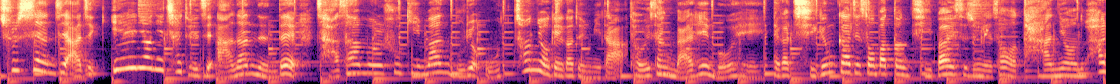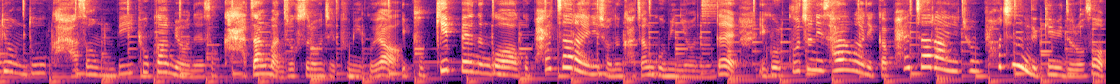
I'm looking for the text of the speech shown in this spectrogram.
출시한 지 아직 1년이 채 되지 않았는데 자사몰 후기만 무려 5천여 개 개가 됩니다. 더 이상 말해 뭐해. 제가 지금까지 써봤던 device 중에서 단연 활용도, 가성비, 효과 면에서 가장 만족스러운 제품이고요. 이 붓기 빼는 거하고 팔자 라인이 저는 가장 고민이었는데 이걸 꾸준히 사용하니까 팔자 라인이 좀 펴지는 느낌이 들어서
